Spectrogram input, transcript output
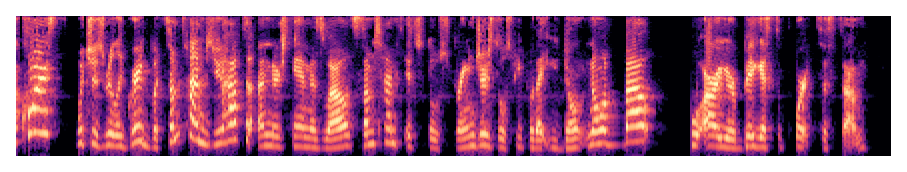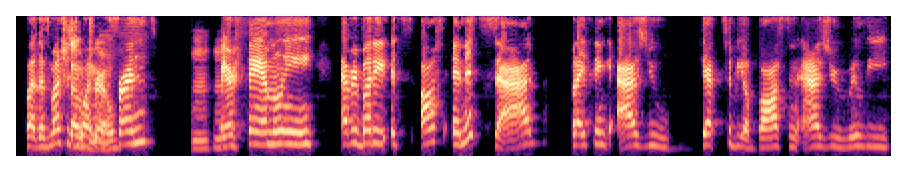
Of course, which is really great, but sometimes you have to understand as well, sometimes it's those strangers, those people that you don't know about, who are your biggest support system. But as much as So you want your friends, Mhm. your family, everybody, it's off and it's sad. But I think as you get to be a boss and as you really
